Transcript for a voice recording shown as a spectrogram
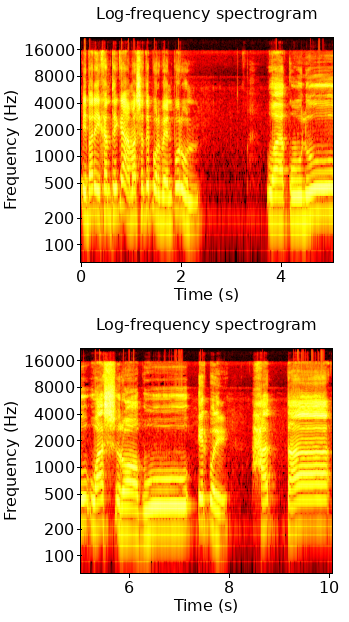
এবার এখান থেকে আমার সাথে পড়বেন, পড়ুন। ওয়াকুলু ওয়াশরবু। এরপরে, হাত্তা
